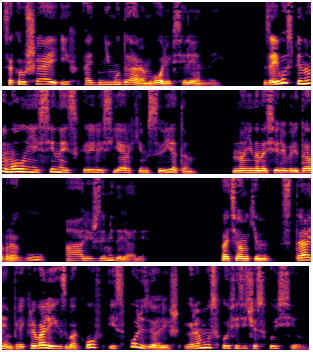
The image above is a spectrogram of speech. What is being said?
сокрушая их одним ударом воли Вселенной. За его спиной молнии Сина искрились ярким светом, но не наносили вреда врагу, а лишь замедляли. Потемкин стаем прикрывали их с боков, используя лишь громоздкую физическую силу.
